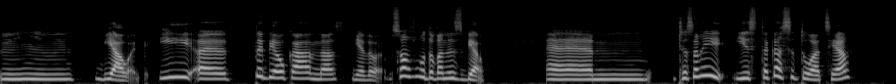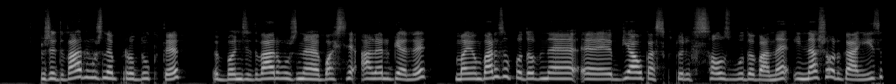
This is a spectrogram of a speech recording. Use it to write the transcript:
mm, białek i e, te białka nas nie dobra, są zbudowane z białek. E, czasami jest taka sytuacja, że dwa różne produkty bądź dwa różne właśnie alergeny mają bardzo podobne e, białka, z których są zbudowane i nasz organizm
